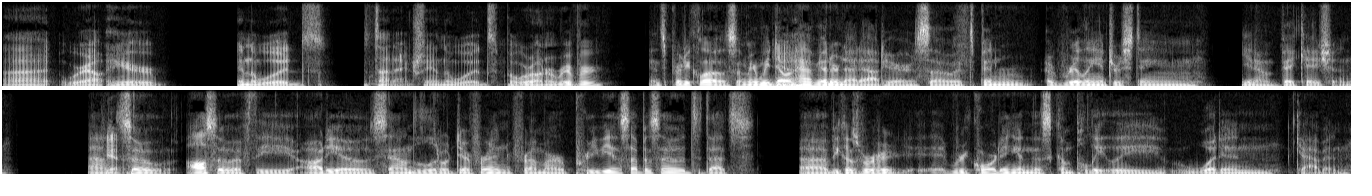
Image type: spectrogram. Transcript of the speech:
Uh, we're out here in the woods. It's not actually in the woods, but we're on a river. It's pretty close. I mean, we don't Yeah. have internet out here, so it's been a really interesting, you know, vacation. Um, Yeah. So, also, if the audio sounds a little different from our previous episodes, that's uh, because we're recording in this completely wooden cabin.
